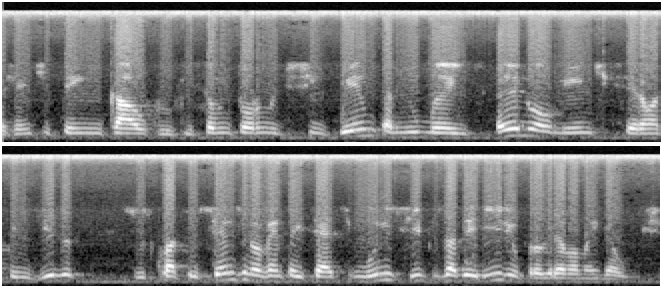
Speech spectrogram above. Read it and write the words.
a gente tem um cálculo que são em torno de 50 mil mães anualmente que serão atendidas se os 497 municípios aderirem ao programa Mãe Gaúcha.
